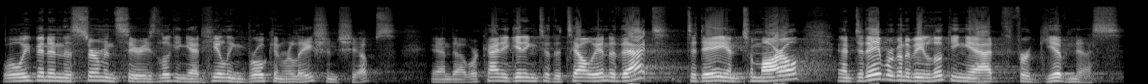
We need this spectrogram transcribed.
Well, we've been in this sermon series looking at healing broken relationships, and uh, we're kind of getting to the tail end of that today and tomorrow. And today we're going to be looking at forgiveness.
